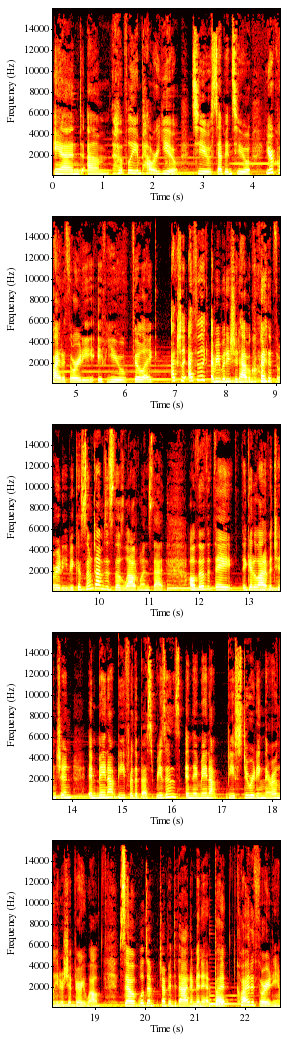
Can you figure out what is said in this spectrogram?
and um, hopefully empower you to step into your quiet authority if you feel like actually i feel like everybody should have a quiet authority because sometimes it's those loud ones that although that they they get a lot of attention it may not be for the best reasons and they may not be stewarding their own leadership very well. So we'll jump jump into that in a minute but quiet authority.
